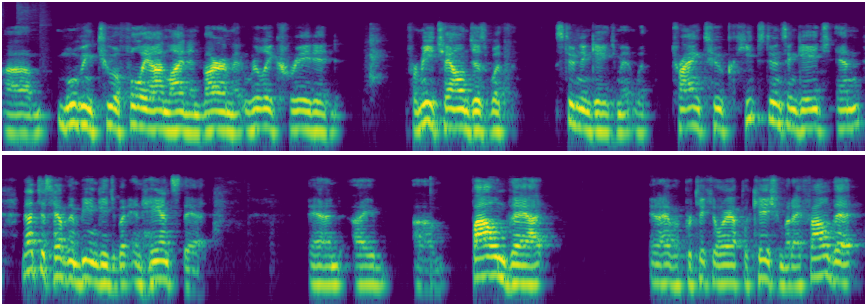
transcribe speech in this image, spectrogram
um, moving to a fully online environment really created, for me, challenges with student engagement, with trying to keep students engaged and not just have them be engaged, but enhance that. And I um, found that, and I have a particular application, but I found that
